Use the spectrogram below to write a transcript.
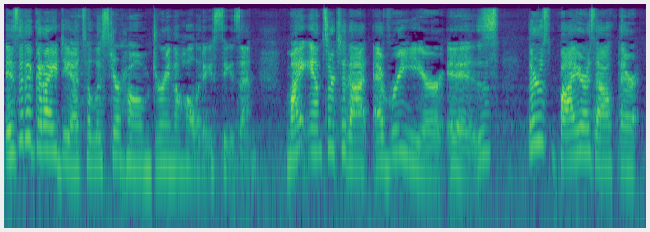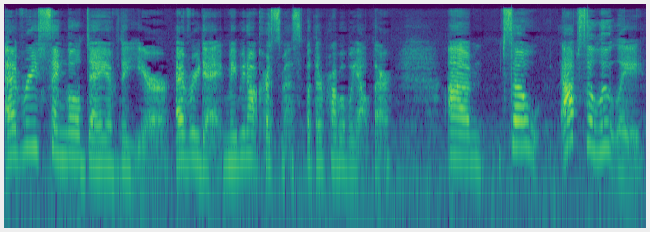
is it a good idea to list your home during the holiday season? My answer to that every year is there's buyers out there every single day of the year, every day. Maybe not Christmas, but they're probably out there. Um, so absolutely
